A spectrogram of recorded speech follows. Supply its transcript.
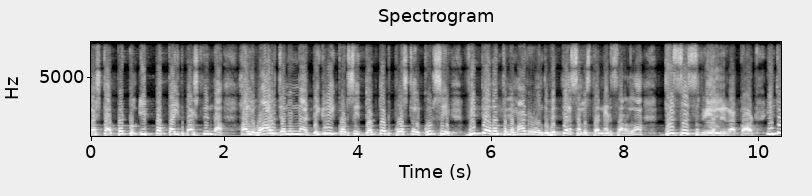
ಕಷ್ಟಪಟ್ಟು ಇಪ್ಪತ್ತೈದು ವರ್ಷದಿಂದ ಹಲವಾರು ಜನನ್ನ ಡಿಗ್ರಿ ಕೊಡಿಸಿ, ದೊಡ್ಡ ದೊಡ್ಡ ಪೋಸ್ಟ್ ಅಲ್ಲಿ ಕೂರಿಸಿ ವಿದ್ಯಾವಂತನ ಮಾಡಿರೋ ಒಂದು ವಿದ್ಯಾಸಂಸ್ಥೆ ನಡೆಸಾರಲ್ಲ ದಿಸ್ ಇಸ್ ರಿಯಲಿ ರೆಕಾರ್ಡ್ ಇದು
